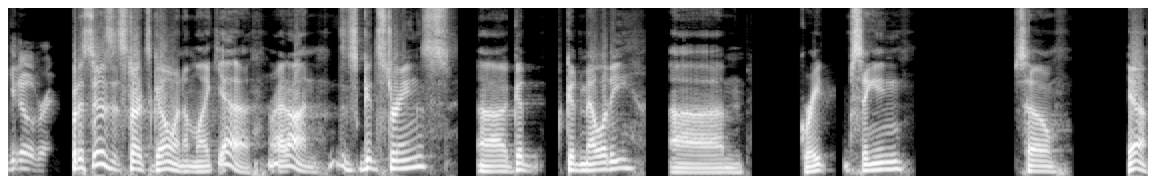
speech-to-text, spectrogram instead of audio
Get over it. But as soon as it starts going, I'm like, yeah, right on. It's good strings, uh, good good melody, um, great singing. So, yeah,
